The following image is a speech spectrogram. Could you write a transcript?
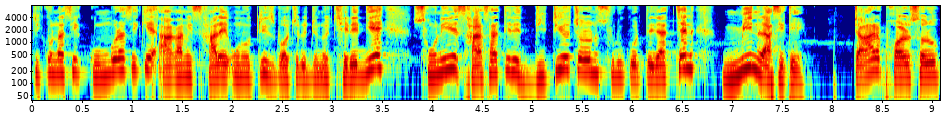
ত্রিকোণ রাশি, কুম্ভ রাশিকে আগামী সাড়ে উনত্রিশ বছরের জন্য ছেড়ে দিয়ে শনির সাড়ে সাতির দ্বিতীয় চরণ শুরু করতে যাচ্ছেন মিন রাশিতে। যার ফলস্বরূপ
